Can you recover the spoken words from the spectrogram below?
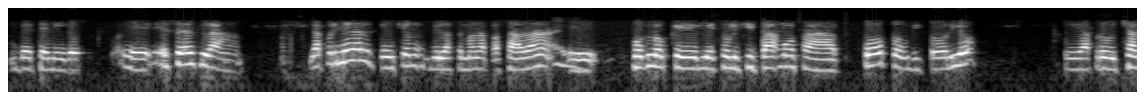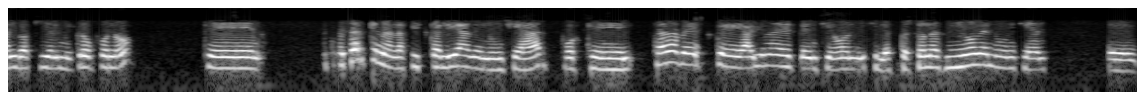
detenidos. Eh, esa es la, la primera detención de la semana pasada, eh, por lo que le solicitamos a todo auditorio, eh, aprovechando aquí el micrófono, que se acerquen a la fiscalía a denunciar, porque cada vez que hay una detención y si las personas no denuncian, eh,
